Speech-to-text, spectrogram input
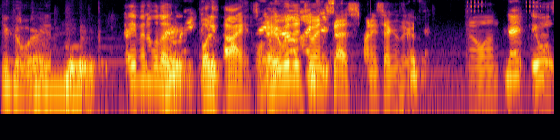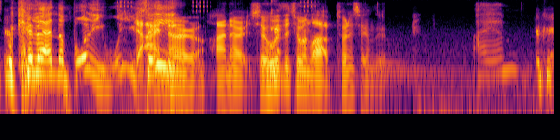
You go where? I even know the body died. So who were the two I in just- 20 seconds ago? Okay. No one. That- It was the killer and the body. What are you Yeah, I saying? know, I know. So who are the two in lab 20 seconds ago? I am. Okay.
